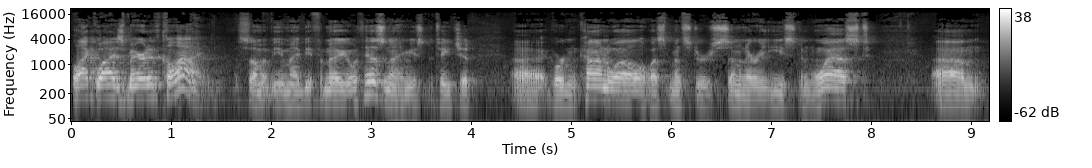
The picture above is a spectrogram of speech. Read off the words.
Likewise, Meredith Kline, some of you may be familiar with his name, used to teach at uh, Gordon Conwell, Westminster Seminary East and West. Um,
